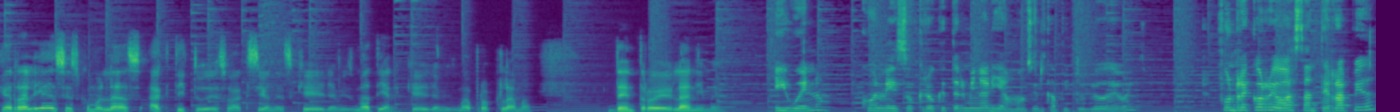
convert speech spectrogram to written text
Que en realidad eso es como las actitudes o acciones que ella misma tiene, que ella misma proclama dentro del anime. Y bueno, con eso creo que terminaríamos el capítulo de hoy. Fue un recorrido bastante rápido,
